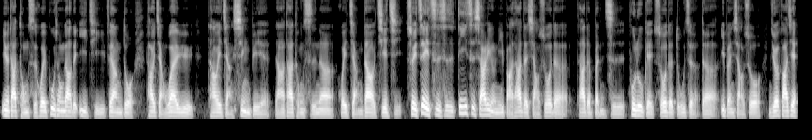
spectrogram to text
因为他同时会补充到的议题非常多，他会讲外遇。他会讲性别，然后他同时呢会讲到阶级，所以这一次是第一次，沙利努尼把他的小说的他的本质铺露给所有的读者的一本小说，你就会发现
